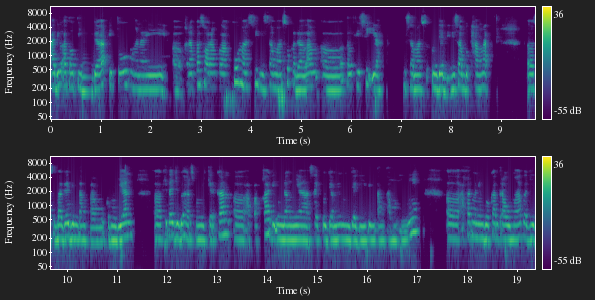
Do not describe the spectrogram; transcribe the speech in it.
adil atau tidak itu mengenai uh, kenapa seorang pelaku masih bisa masuk ke dalam uh, televisi ya bisa masuk menjadi disambut hangat uh, sebagai bintang tamu. Kemudian uh, kita juga harus memikirkan uh, apakah diundangnya Saiful Jamil menjadi bintang tamu ini uh, akan menimbulkan trauma bagi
